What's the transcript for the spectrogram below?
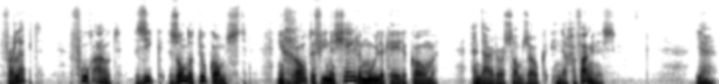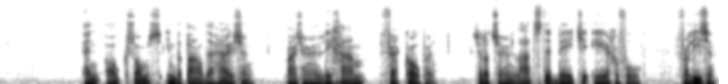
verlept, vroeg oud, ziek, zonder toekomst, in grote financiële moeilijkheden komen en daardoor soms ook in de gevangenis. Ja, en ook soms in bepaalde huizen, waar ze hun lichaam verkopen, zodat ze hun laatste beetje eergevoel verliezen.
